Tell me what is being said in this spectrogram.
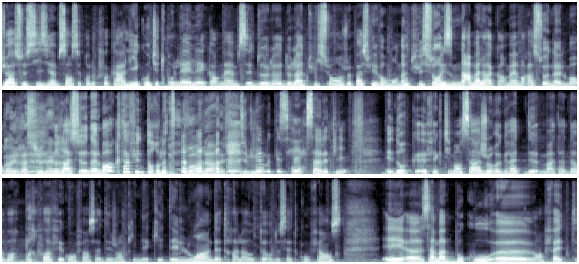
tu as ce sixième sens يقول لك فك عليك وانت تقول لا لا quand même c'est de de l'intuition je veux pas suivre mon intuition لازم نعملها quand même rationnellement oui rationnellement rationnellement وقتها فين تغلط voilà effectivement كلامك صحيح صارت لي Et donc, effectivement, ça, je regrette d'avoir parfois fait confiance à des gens qui, qui étaient loin d'être à la hauteur de cette confiance. Et euh, ça m'a beaucoup, euh, en fait,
